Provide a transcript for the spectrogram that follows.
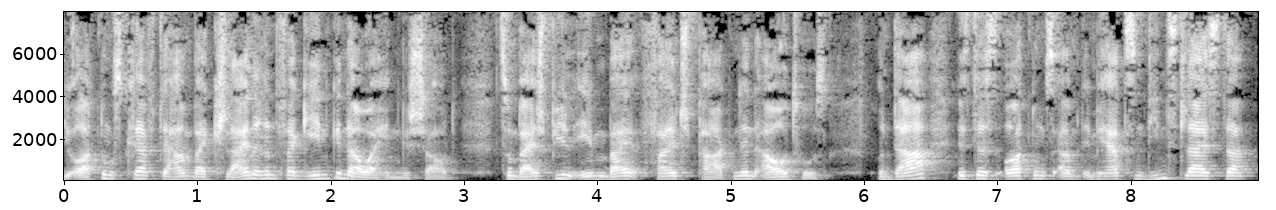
die Ordnungskräfte haben bei kleineren Vergehen genauer hingeschaut, zum Beispiel eben bei falsch parkenden Autos. Und da ist das Ordnungsamt im Herzen Dienstleister.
